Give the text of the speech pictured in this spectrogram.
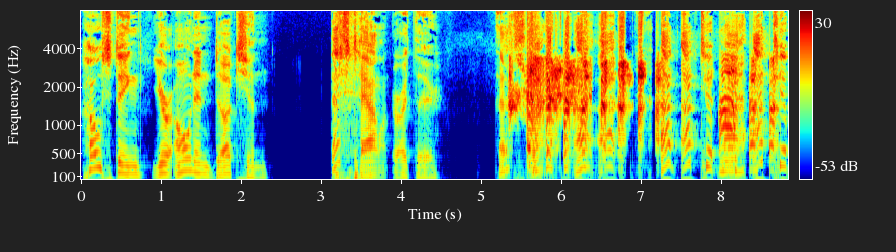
hosting your own induction, that's talent right there. That's I, I, I, I, tip my I tip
